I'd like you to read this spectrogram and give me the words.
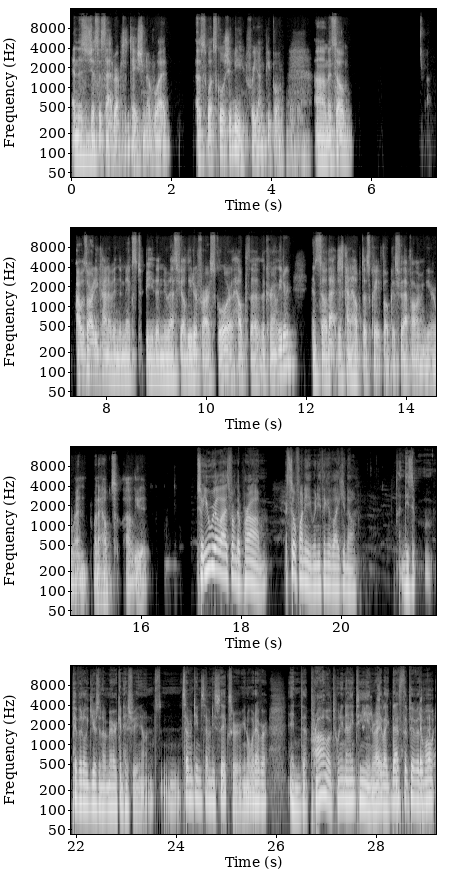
and this is just a sad representation of what us what school should be for young people. Um, and so I was already kind of in the mix to be the new SVL leader for our school or help the the current leader. And so that just kind of helped us create focus for that following year when when I helped uh, lead it. So you realize from the prom, it's so funny when you think of like, you know, these pivotal years in American history, you know, 1776 or, you know, whatever, and the prom of 2019, right? Like that's the pivotal moment.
